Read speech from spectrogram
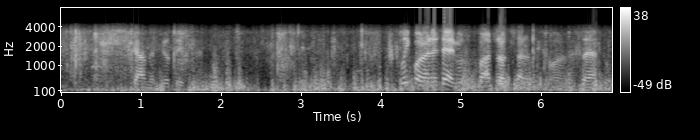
Kā mēs jutīsimies. sleep on it instead. We'll spot it outside of the. Exactly.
